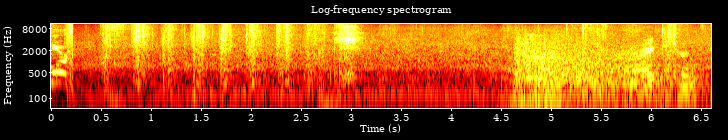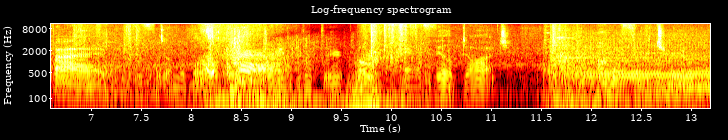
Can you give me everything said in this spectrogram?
Let's. Alright, turn five. Foot on the ball. Trying to get up there. Oh, and I failed dodge. Oh, for the turn.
